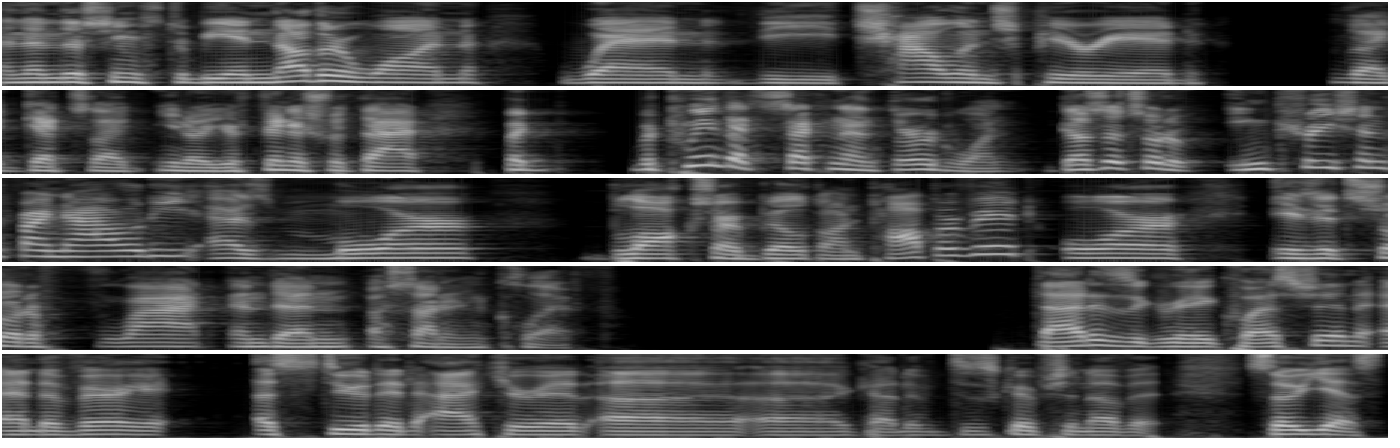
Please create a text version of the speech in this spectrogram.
and then there seems to be another one when the challenge period like gets like, you know, you're finished with that. But between that second and third one, does it sort of increase in finality as more blocks are built on top of it, or is it sort of flat and then a sudden cliff? That is a great question and a very astute and accurate uh, uh, kind of description of it. So yes,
